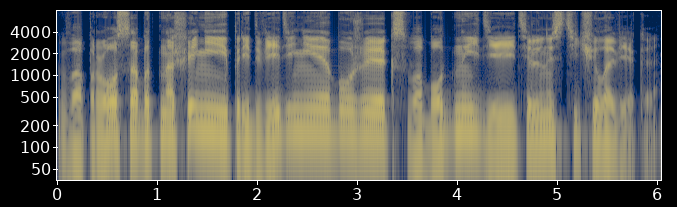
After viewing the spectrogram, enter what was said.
Вопрос об отношении предведения Божия к свободной деятельности человека.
